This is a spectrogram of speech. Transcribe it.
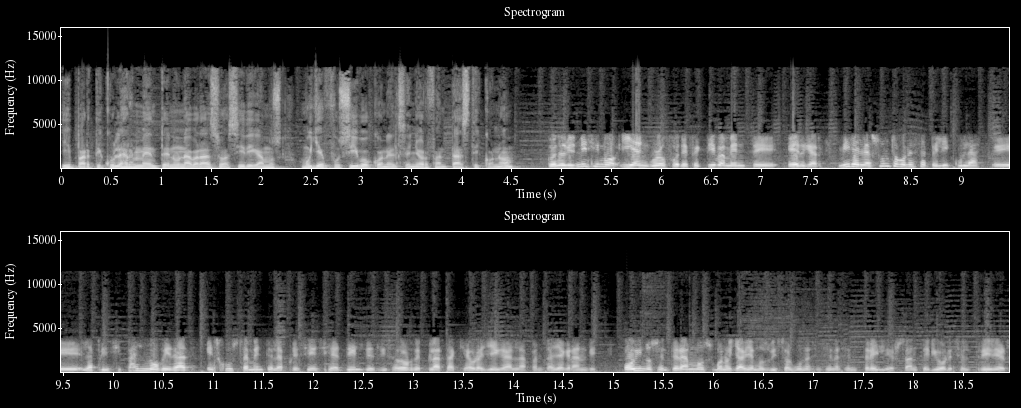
y particularmente en un abrazo así, digamos, muy efusivo con el señor fantástico, ¿no? Con el mismísimo Ian Groford, efectivamente, Edgar. Mira, el asunto con esta película, eh, la principal novedad es justamente la presencia del deslizador de plata que ahora llega a la pantalla grande. Hoy nos enteramos, bueno, ya habíamos visto algunas escenas en trailers anteriores. El trailer,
